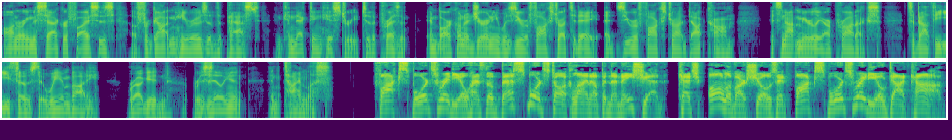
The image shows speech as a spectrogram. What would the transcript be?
honoring the sacrifices of forgotten heroes of the past, and connecting history to the present. Embark on a journey with Zero Foxtrot today at zerofoxtrot.com. It's not merely our products, it's about the ethos that we embody rugged, resilient, and timeless. Fox Sports Radio has the best sports talk lineup in the nation. Catch all of our shows at foxsportsradio.com.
